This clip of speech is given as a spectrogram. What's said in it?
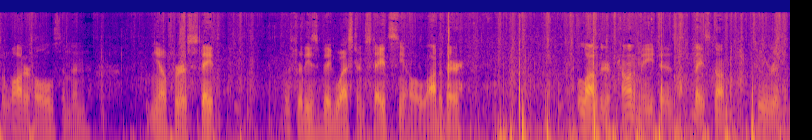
the water holes, and then you know, for a state, for these big western states, you know, a lot of their a lot of their economy is based on tourism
